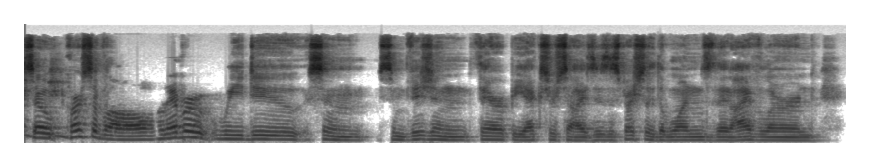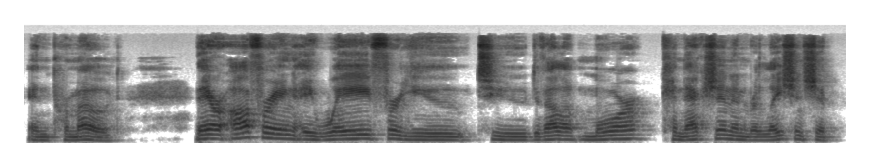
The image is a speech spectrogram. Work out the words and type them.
So first of all, whenever we do some some vision therapy exercises, especially the ones that I've learned and promote, they are offering a way for you to develop more connection and relationship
